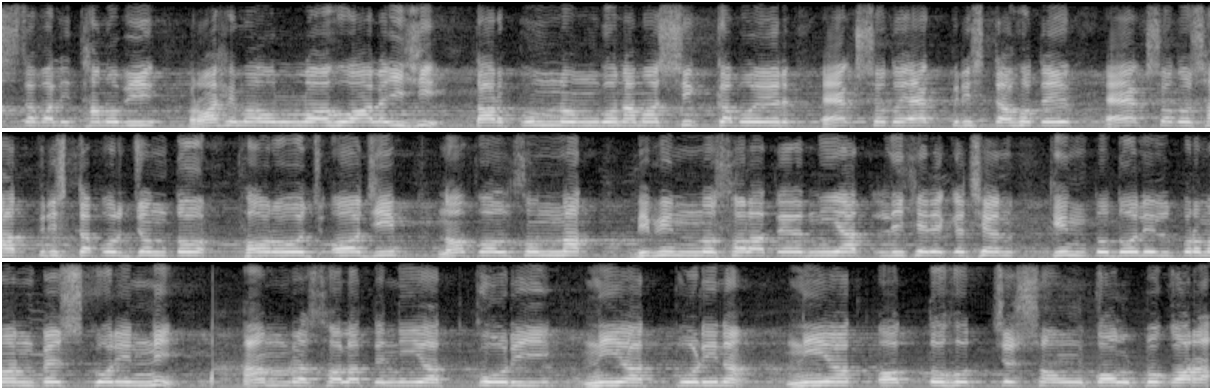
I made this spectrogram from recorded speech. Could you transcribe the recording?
আশরাফ আলী থানবী রহেমাউল্লাহ আলাইহি, তার পূর্ণাঙ্গ নামাজ শিক্ষা বইয়ের একশত এক পৃষ্ঠা হতে একশত সাত পৃষ্ঠা পর্যন্ত ফরজ, অজীব, নফল, সুন্নাত বিভিন্ন সলাতের নিয়াত লিখে রেখেছেন, কিন্তু দলিল প্রমাণ পেশ করেননি। আমরা সলাতে নিয়াত করি, নিয়াত পড়ি না। নিয়াত অর্থ হচ্ছে সংকল্প করা,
